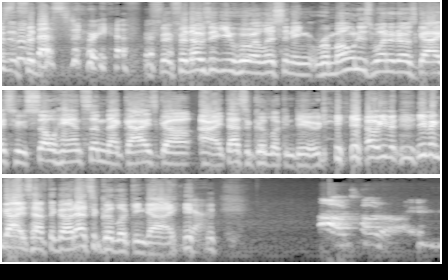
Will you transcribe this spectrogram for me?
those is the for, best story ever. for, for those of you who are listening, Ramon is one of those guys who's so handsome that guys go, "All right, that's a good looking dude." you know, even even guys have to go, "That's a good looking guy." Yeah. Oh, totally.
